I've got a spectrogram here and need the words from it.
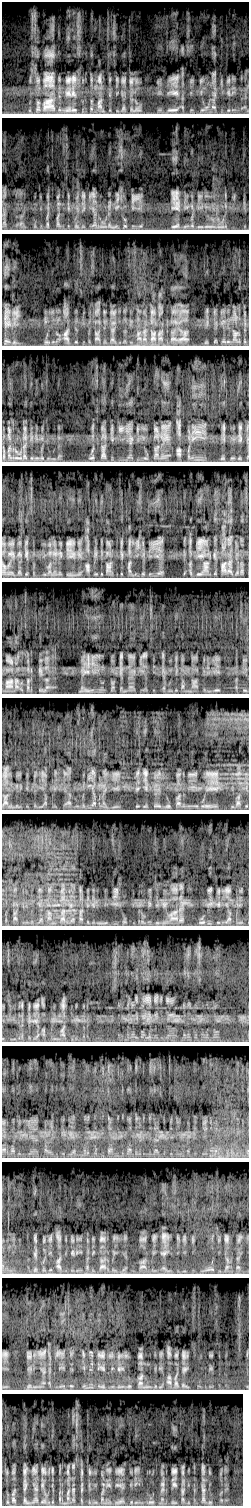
ਉਸ ਤੋਂ ਬਾਅਦ ਮੇਰੇ ਸ਼ੁਰੂ ਤੋਂ ਮਨ 'ਚ ਸੀਗਾ, ਚਲੋ ਕਿ ਜੇ ਅਸੀਂ ਕਿਉਂ ਨਾ ਕਿ ਜਿਹੜੀ ਨਾ ਕਿਉਂਕਿ ਬਚਪਨ 'ਚ ਅਸੀਂ ਪੁੱਛਦੇ ਕਿ ਯਾਰ ਰੋਡ ਇੰਨੀ ਛੋਟੀ ਹੈ, ਇਹ ਐਡੀ ਵੱਡੀ ਰੋਡ ਕਿੱਥੇ ਗਈ? ਹੁਣ ਜਦੋਂ ਅੱਜ ਅਸੀਂ ਪ੍ਰਸ਼ਾਸਨ ਚ ਜਦੋਂ ਅਸੀਂ ਸਾਰਾ ਡਾਟਾ ਘਟਾਇਆ ਦੇਖਿਆ ਕਿ ਇਹਦੇ ਨਾਲ ਉੱਥੇ ਡਬਲ ਰੋਡ ਹੈ ਜਿੰਨੀ ਮੌਜੂਦ ਹੈ। ਉਸ ਕਰਕੇ ਕੀ ਹੈ ਕਿ ਲੋਕਾਂ ਨੇ ਆਪਣੀ ਦੇਖੋ ਹੀ ਦੇਖਿਆ ਹੋਏਗਾ ਕਿ ਸਬਜ਼ੀ ਵਾਲੇ ਨੇ, ਕਿਸੇ ਨੇ ਆਪਣੀ ਦੁਕਾਨ ਪਿੱਛੇ ਖਾਲੀ ਛੱਡੀ ਹੈ ਤੇ ਅੱਗੇ ਆਣ ਕੇ ਸਾਰਾ ਜਿਹੜਾ ਸਮਾਨ ਆ ਉਹ ਸੜਕ ਤੇ ਲਾਇਆ ਮੈਂ ਇਹੀ ਹੁਣ ਤਾਂ ਕਹਿਣਾ ਹੈ ਕਿ ਅਸੀਂ ਇਹੋ ਜਿਹੇ ਕੰਮ ਨਾ ਕਰੀਏ, ਅਸੀਂ ਰਲ ਮਿਲ ਕੇ ਚੱਲੀਏ, ਆਪਣੇ ਸ਼ਹਿਰ ਨੂੰ ਵਧੀਆ ਬਣਾਈਏ ਤੇ ਇੱਕ ਲੋਕਾਂ ਨੂੰ ਵੀ ਹੋਏ ਕਿ ਵਾਕਈ ਪ੍ਰਸ਼ਾਸਨ ਹੀ ਵਧੀਆ ਕੰਮ ਕਰ ਰਿਹਾ, ਸਾਡੇ ਜਿਹੜੇ ਨਿੱਜੀ ਸ਼ੌਪਕੀਪਰ ਉਹ ਵੀ ਜ਼ਿੰਮੇਵਾਰ ਹੈ, ਉਹ ਵੀ ਜਿਹੜੀ ਆਪਣੀ ਕੋਈ ਚੀਜ਼ ਰੱਖਦੇ ਆ, ਆਪਣੀ ਮਾਲਕੀ ਦੇ ਅੰਦਰ ਰੱਖਦੇ ਸਰ ਨਗਰ ਕੌਂਸਲ ਵੱਲੋਂ ਬਾਰ-ਬਾਰ ਜਿਹੜੀ ਹੈ ਕਾਰਵਾਈ ਕੀਤੀ ਜਾਂਦੀ ਹੈ। ਪਰ ਲੋਕੀ ਤਾਂ ਵੀ ਦੁਕਾਨ ਦੇ ਜਿਹੜੇ ਨਜਾਇਜ਼ ਕਬਜ਼ੇ ਨਹੀਂ ਹਟਾਉਂਦੇ ਤੇ ਇਹਨਾਂ ਵੱਲ ਅੱਗੇ ਕੀ ਕਾਰਵਾਈ ਹੋਏਗੀ। ਦੇਖੋ ਜੀ, ਅੱਜ ਜਿਹੜੀ ਸਾਡੀ ਕਾਰਵਾਈ ਹੈ, ਉਹ ਕਾਰਵਾਈ ਇਹੀ ਸੀਗੀ ਕਿ ਉਹ ਚੀਜ਼ਾਂ ਹਟਾਈਏ ਜਿਹੜੀਆਂ ਐਟਲੀਸਟ ਇਮੀਡੀਏਟਲੀ ਜਿਹੜੀ ਲੋਕਾਂ ਨੂੰ ਜਿਹੜੀ ਆਵਾਜਾਈ ਸਹੂਲਤ ਦੇ ਸਕਣ। ਇਸ ਤੋਂ ਬਾਅਦ ਕਈਆਂ ਦੇ ਇਹੋ ਜਿਹੇ ਪਰਮਾਨੈਂਟ ਸਟਰਕਚਰ ਵੀ ਬਣੇ ਦੇ ਆ, ਜਿਹੜੀ ਇਨਕਰੋਚਮੈਂਟ ਦੇ ਸਾਡੀ ਸੜਕਾਂ ਦੇ ਉੱਪਰ ਹੈ।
